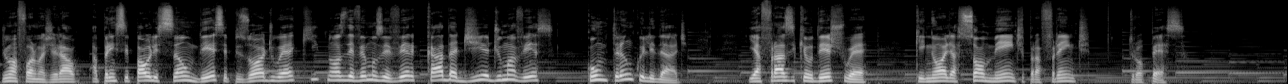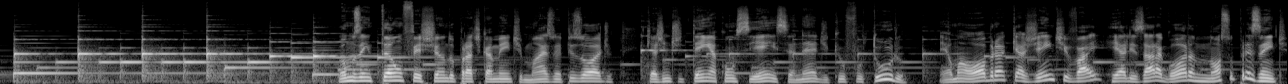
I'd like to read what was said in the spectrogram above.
De uma forma geral, a principal lição desse episódio é que nós devemos viver cada dia de uma vez, com tranquilidade. E a frase que eu deixo é: quem olha somente para frente, tropeça. Vamos então fechando praticamente mais um episódio, que a gente tenha consciência, né, de que o futuro é uma obra que a gente vai realizar agora no nosso presente.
